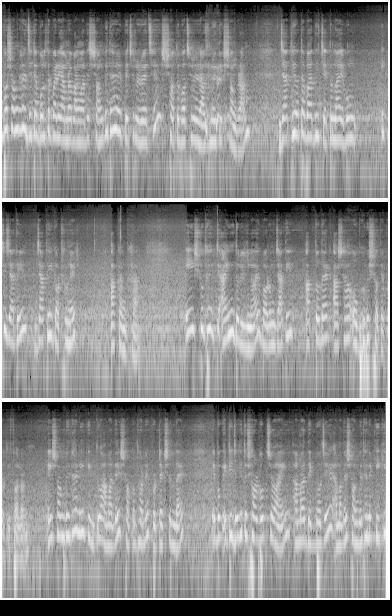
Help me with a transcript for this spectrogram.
উপসংহারে যেটা বলতে পারি, আমরা বাংলাদেশ সংবিধানের পেছনে রয়েছে শত বছরের রাজনৈতিক সংগ্রাম, জাতীয়তাবাদী চেতনা এবং একটি জাতির জাতি গঠনের আকাঙ্ক্ষা। এই শুধু একটি আইনি দলিল নয়, বরং জাতির আত্মত্যাগ, আশা ও ভবিষ্যতের প্রতিফলন। এই সংবিধানই কিন্তু আমাদের সকল ধরনের প্রোটেকশন দেয় এবং এটি যেহেতু সর্বোচ্চ আইন, আমরা দেখব যে আমাদের সংবিধানে কি কি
